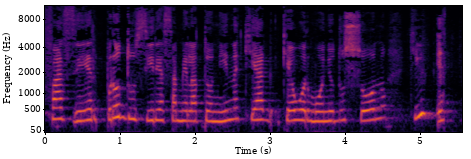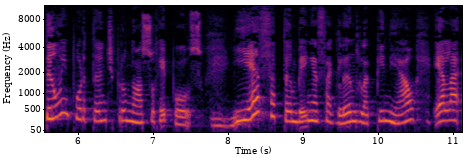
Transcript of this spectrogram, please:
fazer produzir essa melatonina, que é, que é o hormônio do sono, que é tão importante para o nosso repouso. Uhum. E essa também, essa glândula pineal, ela,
